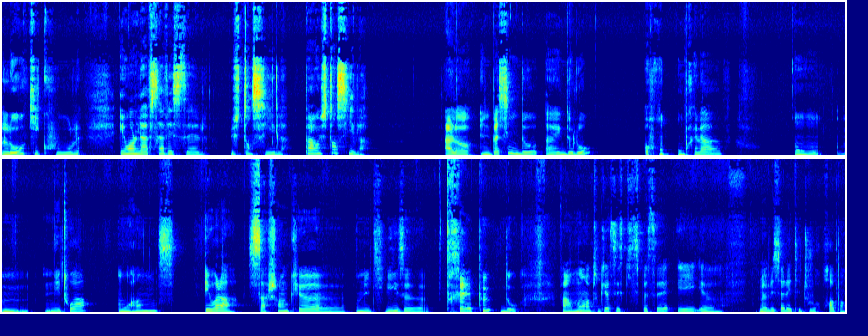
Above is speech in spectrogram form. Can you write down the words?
l'eau qui coule et on lave sa vaisselle ustensile par ustensile. Alors, une bassine d'eau avec de l'eau, on prélave, on nettoie, on rince, et voilà, sachant que euh, on utilise euh, très peu d'eau. Enfin, moi en tout cas, c'est ce qui se passait, et euh, ma vaisselle était toujours propre.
